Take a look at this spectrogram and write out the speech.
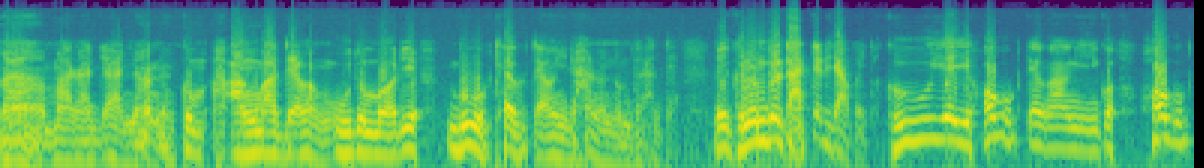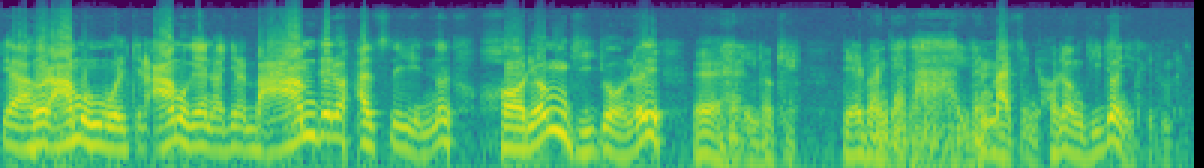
아, 말하자면 그 악마대왕 우두머리 무국태극대왕이라 하는 놈들한테. 그 그놈들 다 때려잡고 있다 그 위에 이 허국대왕이고 허국대왕을 암흑물질 암흑에너지를 마음대로 할 수 있는 허령지존의 에, 이렇게 대변대다 이런 말씀이 허령지존이다 이런 말씀.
